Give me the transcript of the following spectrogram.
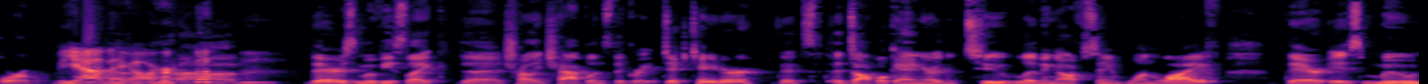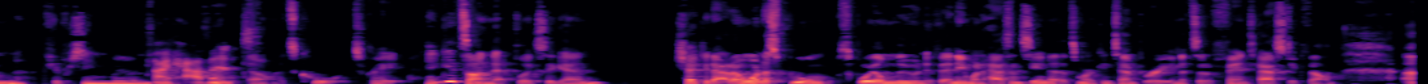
horrible yeah, they are. um, there's movies like the Charlie Chaplin's The Great Dictator. That's a doppelganger, the two living off same one life. There is Moon. Have you ever seen Moon? I haven't. Oh, it's cool. It's great. I think it's on Netflix again. Check it out. I don't want to spoil, spoil Moon if anyone hasn't seen it. It's more contemporary and it's a fantastic film. We're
